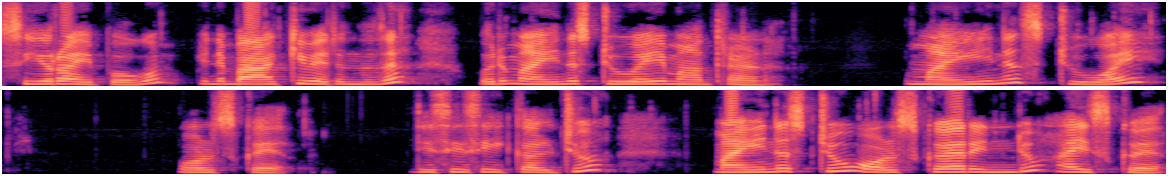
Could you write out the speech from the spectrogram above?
സീറോ ആയി പോകും. പിന്നെ ബാക്കി വരുന്നത് ഒരു മൈനസ് ടു ഐ മാത്രമാണ് minus two I whole square this is equal to minus two whole square into I square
